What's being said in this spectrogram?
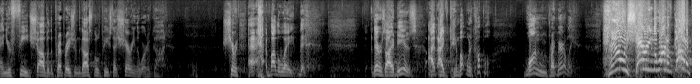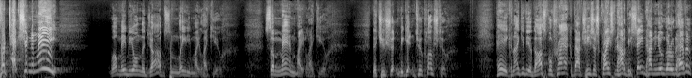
And your feet shod with the preparation of the gospel of peace. That's sharing the word of God. Sharing. By the way, there's ideas. I, I came up with a couple. One primarily. How is sharing the word of God a protection to me? Well, maybe on the job, some lady might like you, some man might like you that you shouldn't be getting too close to. Hey, can I give you a gospel track about Jesus Christ and how to be saved? How know go to heaven?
